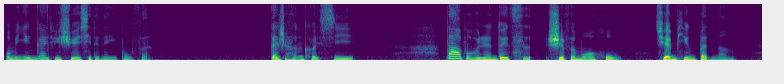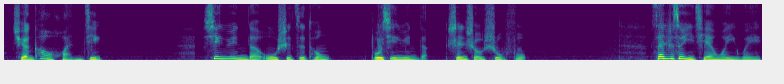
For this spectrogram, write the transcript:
我们应该去学习的那一部分，但是很可惜，大部分人对此十分模糊，全凭本能，全靠环境。幸运的无师自通，不幸运的深受束缚。三十岁以前，我以为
